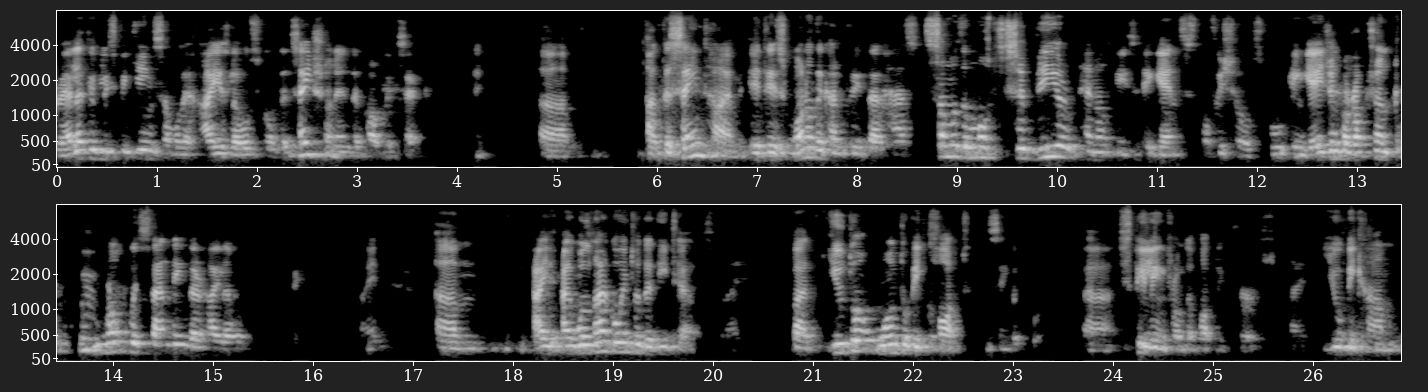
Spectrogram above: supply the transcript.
relatively speaking, some of the highest levels of compensation in the public sector. Uh, at the same time, it is one of the countries that has some of the most severe penalties against officials who engage in corruption, notwithstanding their high levels. Right? Um, I, I will not go into the details, right? but you don't want to be caught in Singapore uh, stealing from the public purse. Right? You become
